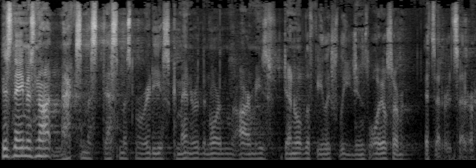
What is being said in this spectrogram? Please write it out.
His name is not Maximus Decimus Meridius, commander of the northern armies, general of the Felix legions, loyal servant, etc., etc.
